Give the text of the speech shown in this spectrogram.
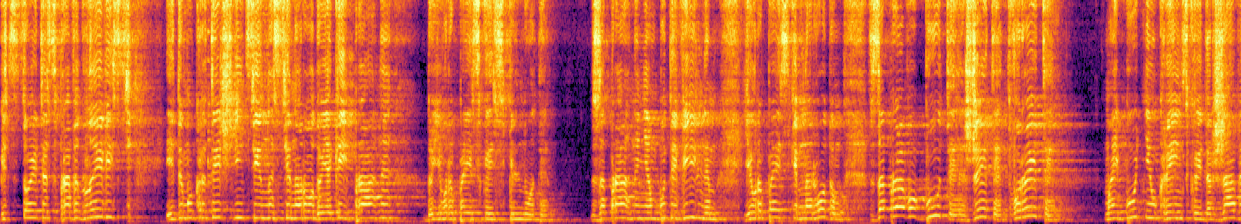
відстояти справедливість і демократичні цінності народу, який прагне до європейської спільноти. За прагненням бути вільним європейським народом, за право бути, жити, творити майбутнє української держави,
